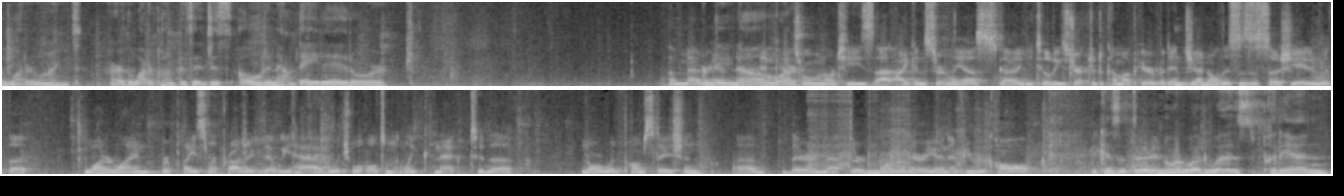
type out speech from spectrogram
the water lines or the water pump? Is it just old and outdated or? Uh, Madam Mayor know, and or- Councilwoman Ortiz, I I can certainly ask uh, Utilities Director to come up here, but in general, this is associated with a water line replacement project that we have, which will ultimately connect to the Norwood Pump Station uh, there in that third Norwood area. And if you recall, Because the third in Norwood was put in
